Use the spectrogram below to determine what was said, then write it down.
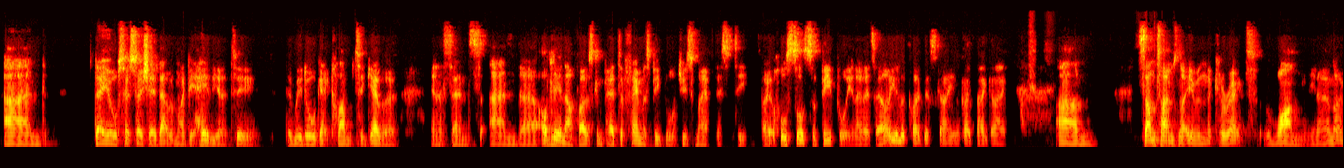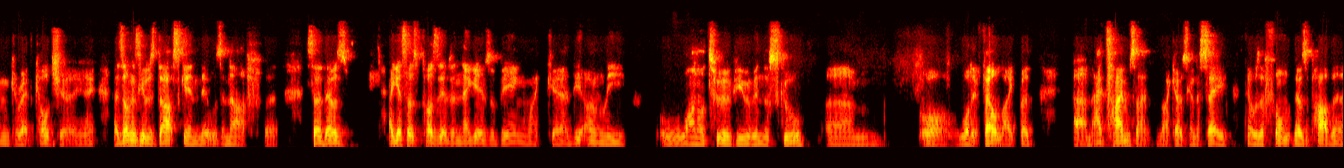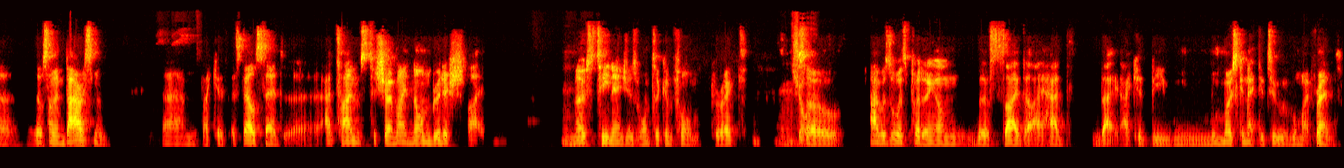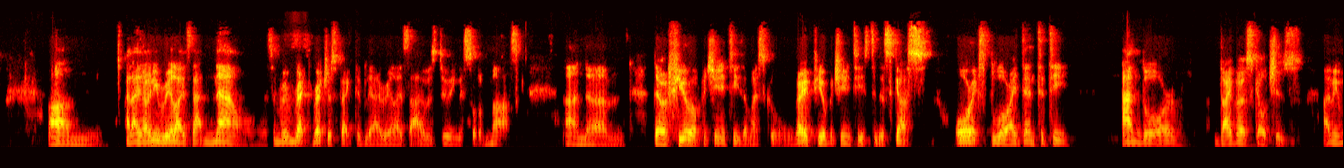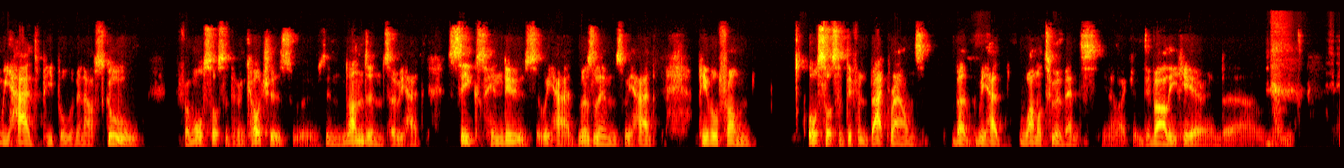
And they also associate that with my behavior too, that we'd all get clumped together in a sense. And uh, oddly enough, I was compared to famous people due to my ethnicity by all sorts of people. You know, they'd say, "Oh, you look like this guy. You look like that guy." Um, sometimes not even the correct one, you know, not even correct culture, you know. As long as he was dark skinned, it was enough. But, so there was, I guess, there was positives and negatives of being like uh, the only one or two of you within the school, um, or what it felt like. But um, at times, I, like I was going to say, there was a form, there was a part of a, there was some embarrassment. Um, like Estelle said, uh, at times to show my non-British side Mm-hmm. most teenagers want to conform, correct? Mm-hmm. Sure. So I was always putting on the side that I had that I could be most connected to with all my friends. Um, and I only realized that now. So re- retrospectively, I realized that I was doing this sort of mask. And um, there are few opportunities at my school, very few opportunities to discuss or explore identity and or diverse cultures I mean, we had people within our school from all sorts of different cultures. It was in London, so we had Sikhs, Hindus, we had Muslims, we had people from all sorts of different backgrounds. But we had one or two events, you know, like Diwali here and, uh, and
